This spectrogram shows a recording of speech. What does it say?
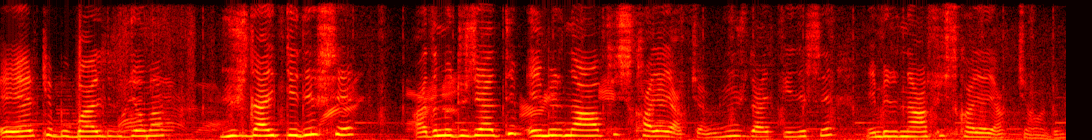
eğer ki bu baldi videoma 100 like gelirse adımı düzeltip Emir Nafiz Kaya yapacağım. 100 like gelirse Emir Nafiz Kaya yapacağım adımı.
